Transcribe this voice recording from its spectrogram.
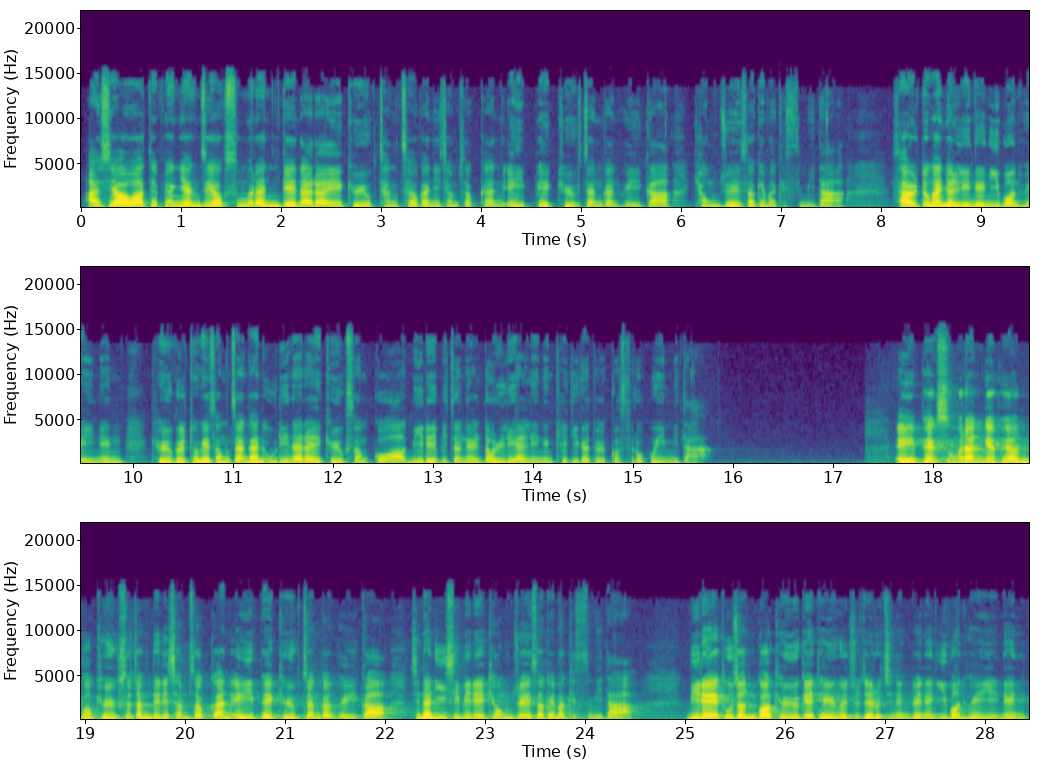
아시아와 태평양 지역 21개 나라의 교육 장차관이 참석한 에이펙 교육장관 회의가 경주에서 개막했습니다. 사흘 동안 열리는 이번 회의는 교육을 통해 성장한 우리나라의 교육 성과와 미래 비전을 널리 알리는 계기가 될 것으로 보입니다. 에이펙 21개 회원국 교육수장들이 참석한 에이펙 교육장관 회의가 지난 21일 경주에서 개막했습니다. 미래의 도전과 교육의 대응을 주제로 진행되는 이번 회의에는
